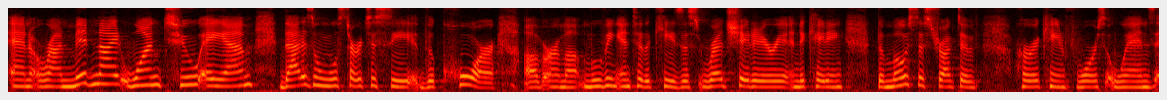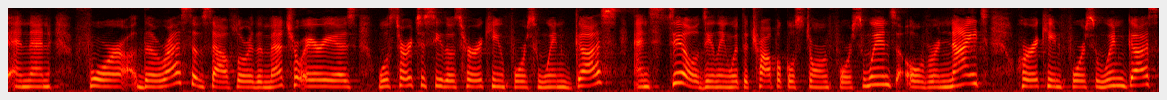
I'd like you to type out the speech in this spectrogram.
And around midnight, 1, 2 a.m., that is when we'll start to see the core of Irma moving into the Keys, this red shaded area indicating the most destructive hurricane force winds. And then for the rest of South Florida, the metro areas, we'll start to see those hurricane force wind gusts and still dealing with the tropical storm force winds overnight. Hurricane force wind gusts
